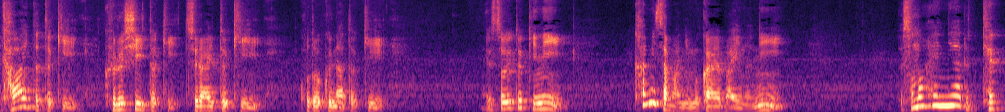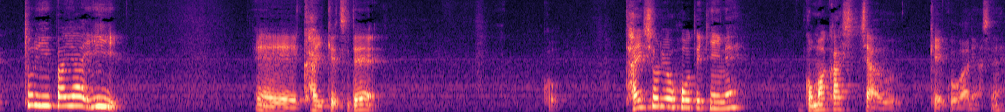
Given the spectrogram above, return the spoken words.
乾いた時苦しい時辛い時孤独な時そういう時に神様に向かえばいいのにその辺にある手っ取り早い、えー解決で対処療法的にねごまかしちゃう傾向がありますね。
